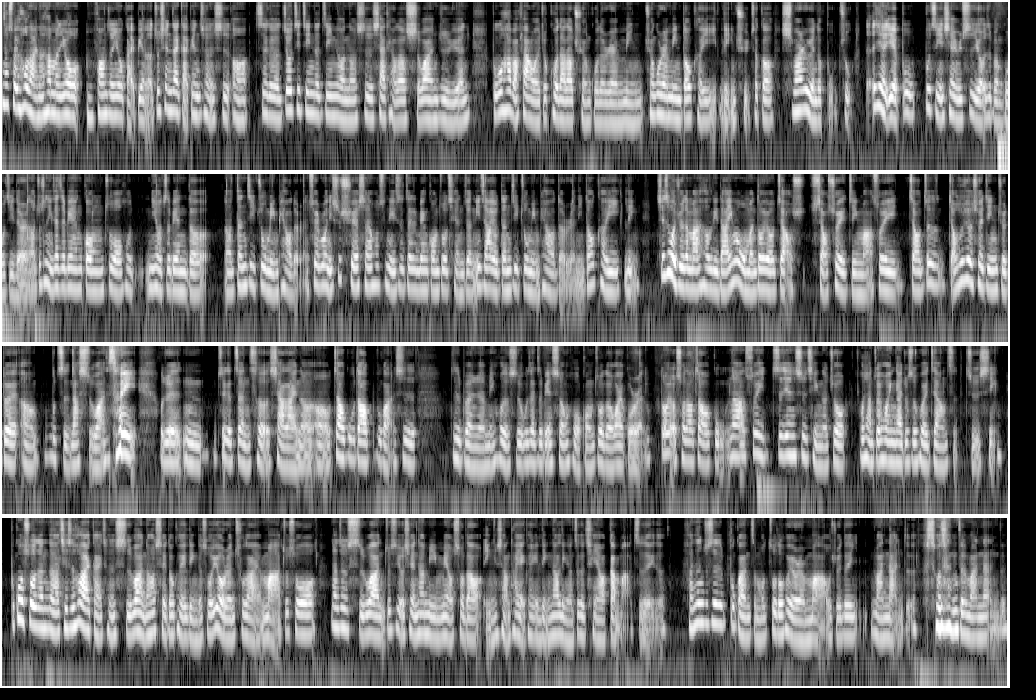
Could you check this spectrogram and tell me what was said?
那所以后来呢，他们又嗯方针又改变了，就现在改变成是呃这个救济金的金额呢是下调到十万日元，不过他把范围就扩大到全国的人民，全国人民都可以领取这个十万日元的补助，而且也不不仅限于是有日本国籍的人啊，就是你在这边工作或你有这边的。嗯，登记住民票的人，所以如果你是学生，或是你是在这边工作签证，你只要有登记住民票的人，你都可以领。其实我觉得蛮合理的，因为我们都有缴小税金嘛，所以缴这个缴出去的税金绝对嗯不止那十万，所以我觉得嗯这个政策下来呢，呃照顾到不管是。日本人民或者是在这边生活工作的外国人都有受到照顾，那所以这件事情呢，就我想最后应该就是会这样子执行。不过说真的，其实后来改成十万，然后谁都可以领的时候，又有人出来骂，就说那这十万就是有些人他明明没有受到影响，他也可以领，那领了这个钱要干嘛之类的。反正就是不管怎么做都会有人骂，我觉得蛮难的，说真的蛮难的。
